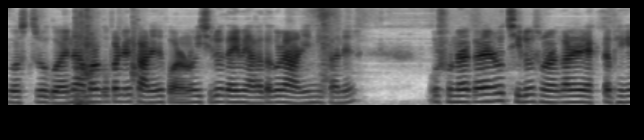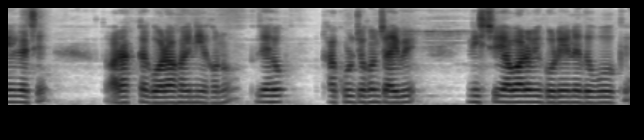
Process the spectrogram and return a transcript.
বস্ত্র, গয়না আমার গোপালের কানের পরানোই ছিল, তাই আমি আলাদা করে আনিনি কানের। ও সোনার কানেরও ছিল, সোনার কানের একটা ভেঙে গেছে, তো আর একটা গড়া হয়নি এখনও যাই হোক, ঠাকুর যখন চাইবে, নিশ্চয়ই আবার আমি গড়ে এনে দেবো ওকে,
